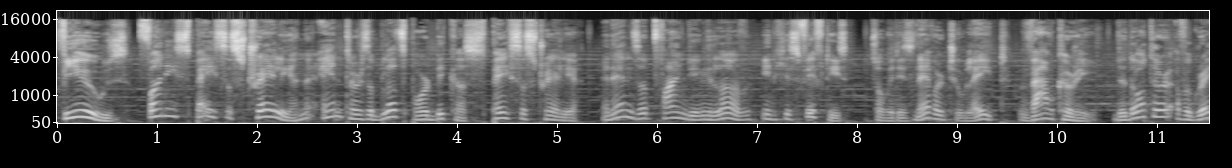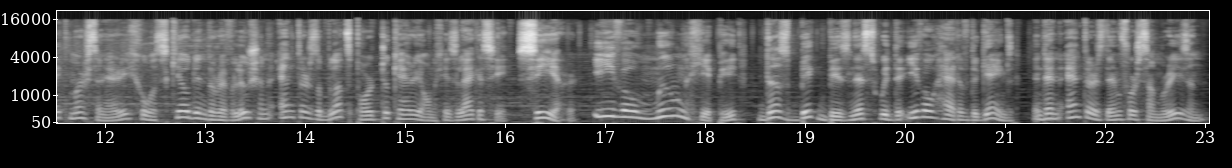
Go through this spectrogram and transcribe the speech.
Fuse! Funny Space Australian enters a blood sport because Space Australia and ends up finding love in his 50s so it is never too late. Valkyrie, the daughter of a great mercenary who was killed in the revolution, enters the Bloodsport to carry on his legacy. Seer, evil moon hippie, does big business with the evil head of the games and then enters them for some reason.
